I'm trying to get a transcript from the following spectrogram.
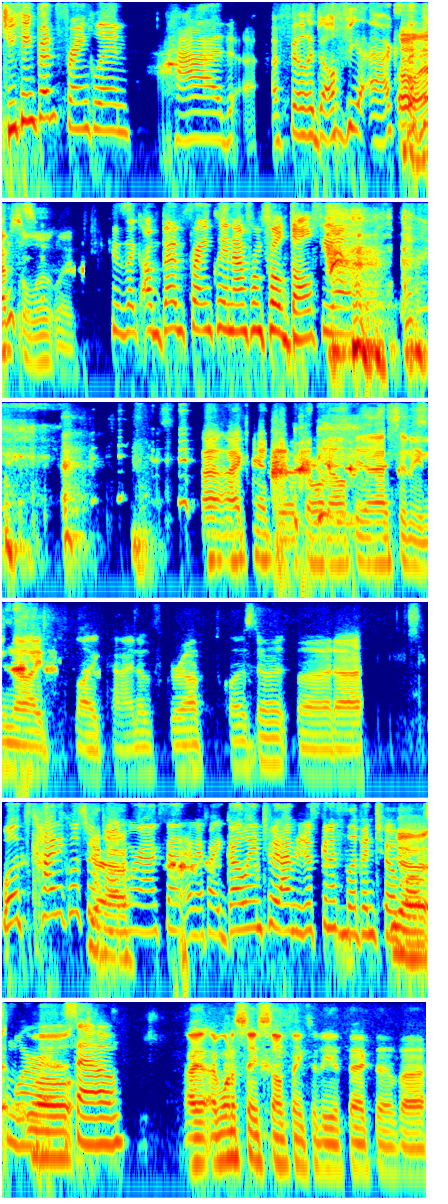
Do you think Ben Franklin had a Philadelphia accent? Oh, absolutely. He was like, I'm Ben Franklin. I'm from Philadelphia. I, I can't do a Philadelphia accent, even though I like kind of grew up close to it. But uh, well, it's kind of close to a Yeah. Baltimore accent. And if I go into it, I'm just going to slip into a Yeah, Baltimore. well- so, I, I want to say something to the effect of uh,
